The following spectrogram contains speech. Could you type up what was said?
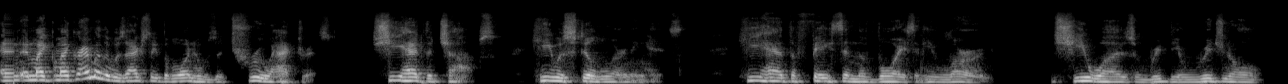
and, and my, my grandmother was actually the one who was a true actress. She had the chops. He was still learning his. He had the face and the voice, and he learned. She was the original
